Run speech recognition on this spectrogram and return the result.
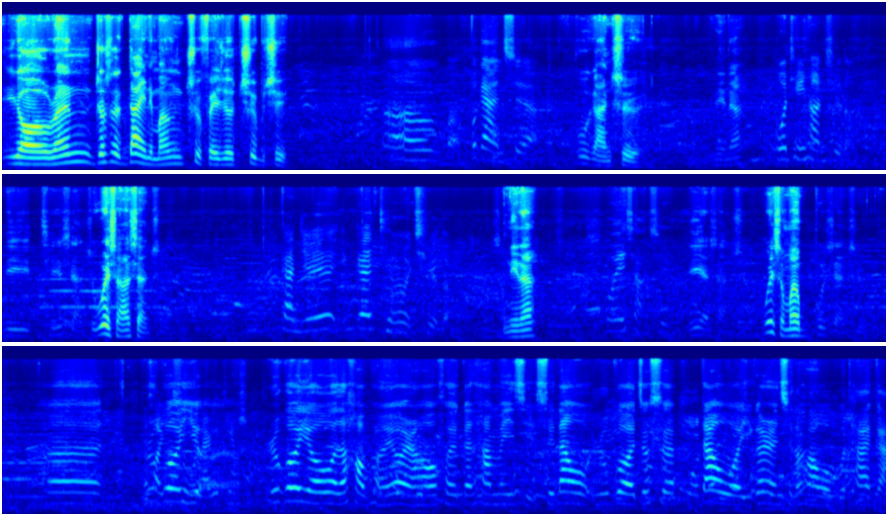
有人就是带你们去非洲，去不去？嗯，不敢去。不敢去。你呢？我挺想去的。你挺想去？为啥想去？感觉应该挺有趣的。你呢？我也想去。你也想去？为什么不想去？呃，如果有如果有我的好朋友，然后会跟他们一起去。但我如果就是带我一个人去的话，我不太敢。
